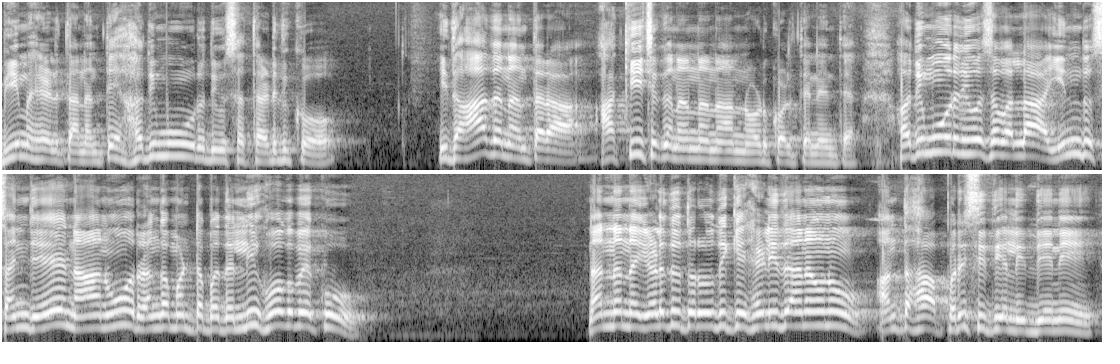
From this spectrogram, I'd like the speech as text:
ಭೀಮ ಹೇಳ್ತಾನಂತೆ, ಹದಿಮೂರು ದಿವಸ ತಡೆದುಕೋ. ಇದಾದ ನಂತರ ಆ ಕೀಚಕನನ್ನು ನಾನು ನೋಡ್ಕೊಳ್ತೇನೆ ಅಂತೆ. ಹದಿಮೂರು ದಿವಸವಲ್ಲ, ಇಂದು ಸಂಜೆ ನಾನು ರಂಗಮಂಟಪದಲ್ಲಿ ಹೋಗಬೇಕು. ನನ್ನನ್ನು ಎಳೆದು ತರುವುದಕ್ಕೆ ಹೇಳಿದಾನವನು, ಅಂತಹ ಪರಿಸ್ಥಿತಿಯಲ್ಲಿದ್ದೇನೆ.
